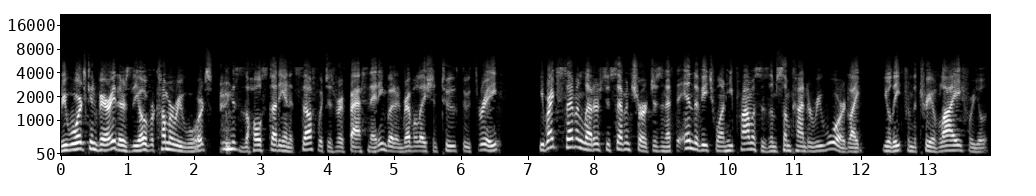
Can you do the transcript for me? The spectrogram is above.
Rewards can vary. There's the overcomer rewards. this is a whole study in itself, which is very fascinating. But in Revelation 2 through 3, he writes seven letters to seven churches, and at the end of each one, he promises them some kind of reward, like you'll eat from the tree of life, or you'll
